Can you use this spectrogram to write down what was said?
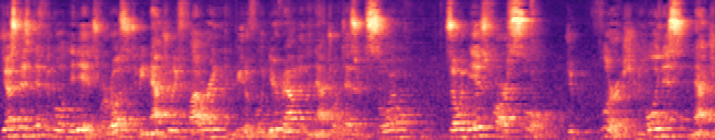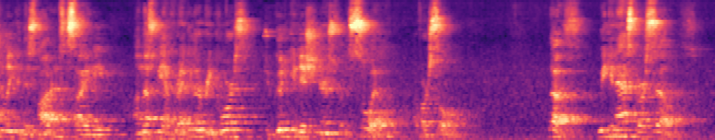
Just as difficult it is for roses to be naturally flowering and beautiful year round in the natural desert soil, so it is for our soul to flourish in holiness naturally in this modern society unless we have regular recourse to good conditioners for the soil of our soul. Thus, we can ask ourselves,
